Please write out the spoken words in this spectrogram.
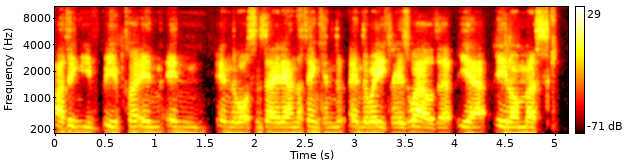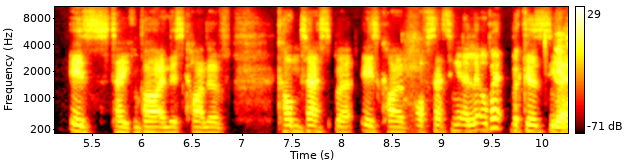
I- think you you put in in in the Watson's Daily and I think in the, in the weekly as well that yeah Elon Musk is taking part in this kind of contest but is kind of offsetting it a little bit because you Yeah.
